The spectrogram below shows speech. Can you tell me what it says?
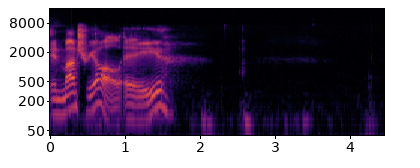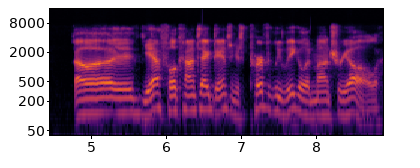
in Montreal, a. Uh, yeah, full contact dancing is perfectly legal in Montreal.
